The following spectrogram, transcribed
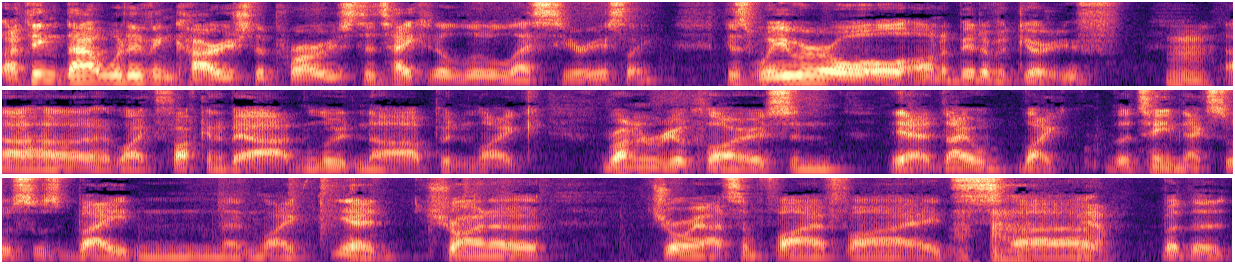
I think that would have encouraged the pros to take it a little less seriously because we were all on a bit of a goof uh, like fucking about and looting up and like running real close and yeah, they were like the team next to us was baiting and like yeah, trying to draw out some firefights. Uh, Yeah. But the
